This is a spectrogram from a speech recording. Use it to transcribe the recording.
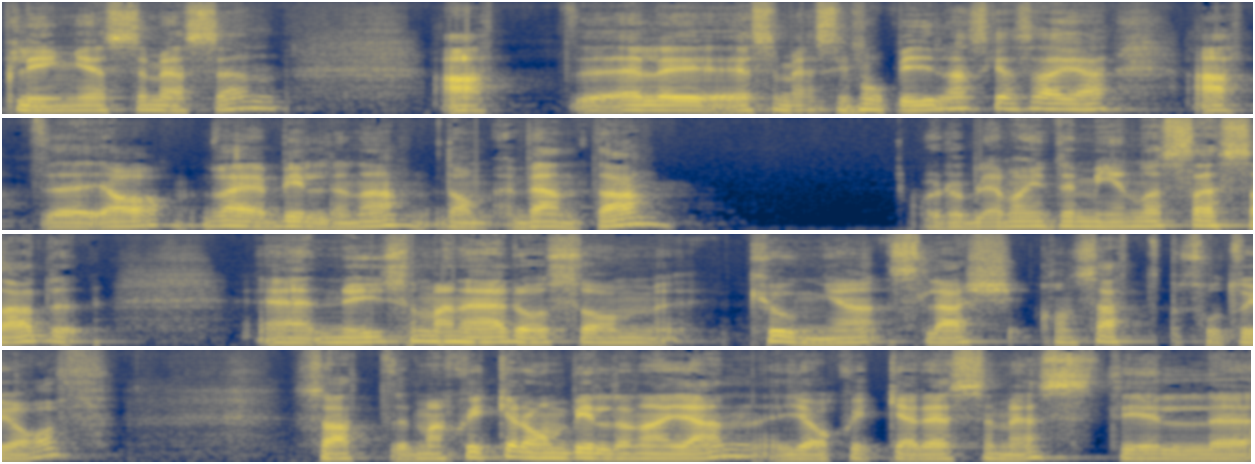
pling i smsen att eller sms i mobilen ska jag säga, att eh, ja, vad är bilderna? De väntar. Och då blev man ju inte mindre stressad. Eh, ny som man är då som kunga slash konsertfotograf. Så att man skickade om bilderna igen. Jag skickade sms till eh,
